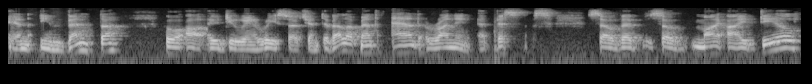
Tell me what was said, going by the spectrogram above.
an inventor who are doing research and development and running a business. So the so my ideal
